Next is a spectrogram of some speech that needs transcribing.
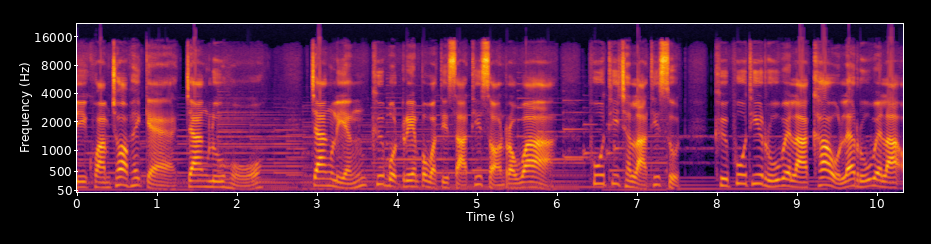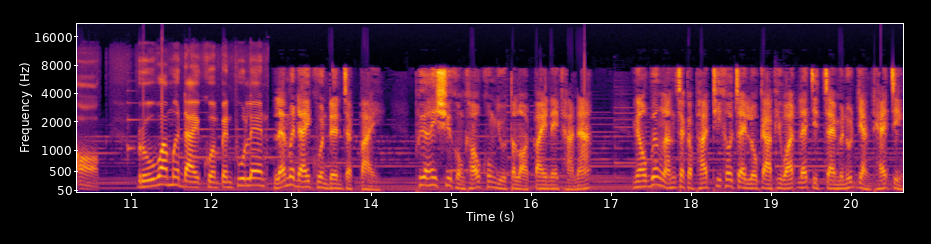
ดีความชอบให้แก่จางลูโห จางเหลียงคือบทเรียนประวัติศาสตร์ที่สอนเราว่า ผู้ที่ฉลาดที่สุด คือผู้ที่รู้เวลาเข้าและรู้เวลาออก รู้ว่าเมื่อใดควรเป็นผู้เล่น และเมื่อใดควรเดินจากไป เพื่อให้ชื่อของเขาคงอยู่ตลอดไปในฐานะ เงาเบื้องหลังจักรพรรดิที่เข้าใจโลกาภิวัตน์และจิตใจมนุษย์อย่างแท้จริง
